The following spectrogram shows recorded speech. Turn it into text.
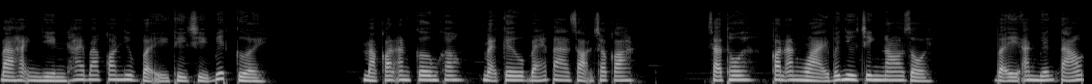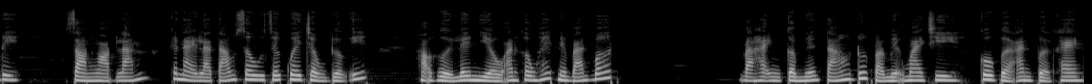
Bà Hạnh nhìn hai ba con như vậy thì chỉ biết cười. Mà con ăn cơm không? Mẹ kêu bé ba dọn cho con. Dạ thôi, con ăn ngoài với Như Trinh no rồi. Vậy ăn miếng táo đi, giòn ngọt lắm. Cái này là táo dâu dưới quê trồng được ít. Họ gửi lên nhiều ăn không hết nên bán bớt. Bà Hạnh cầm miếng táo đút vào miệng Mai Chi, cô vừa ăn vừa khen.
